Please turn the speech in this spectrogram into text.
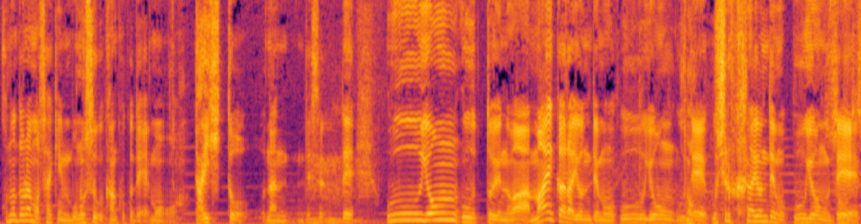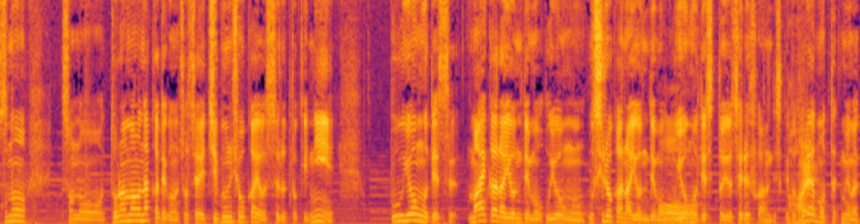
このドラマ最近ものすごく韓国でもう大ヒットなんです。うん、でウーヨンウというのは前から読んでもウーヨンウで後ろから読んでもウーヨンウで、ね、このそのドラマの中でこの女性自分紹介をするときにウヨンウです。前から読んでもウヨンウ後ろから読んでもウヨンウですというセリフがあるんですけどこれはもう今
